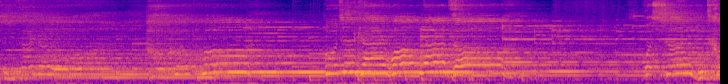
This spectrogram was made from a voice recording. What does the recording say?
现在的我好困惑，不知该往哪走，我想不透。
